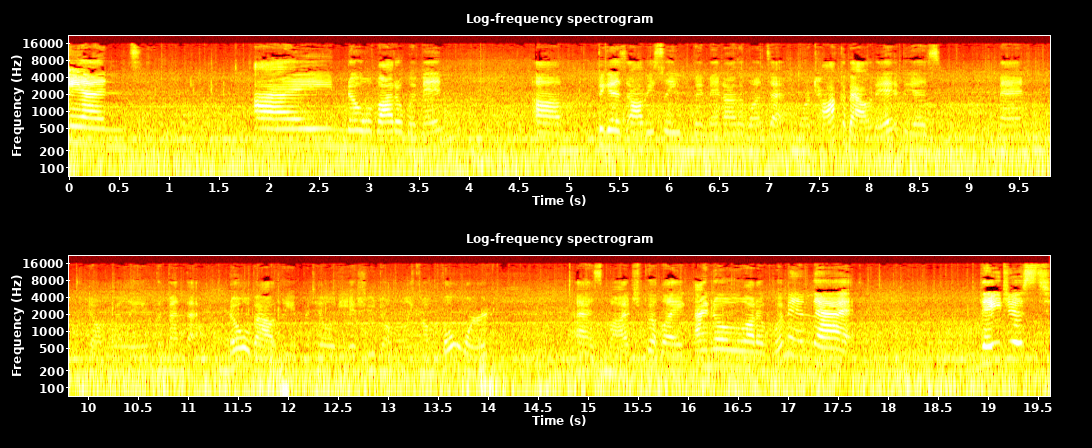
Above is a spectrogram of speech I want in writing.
And I know a lot of women um, because obviously women are the ones that more talk about it because men don't really the men that know about the infertility issue don't really come forward as much but like I know a lot of women that they just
